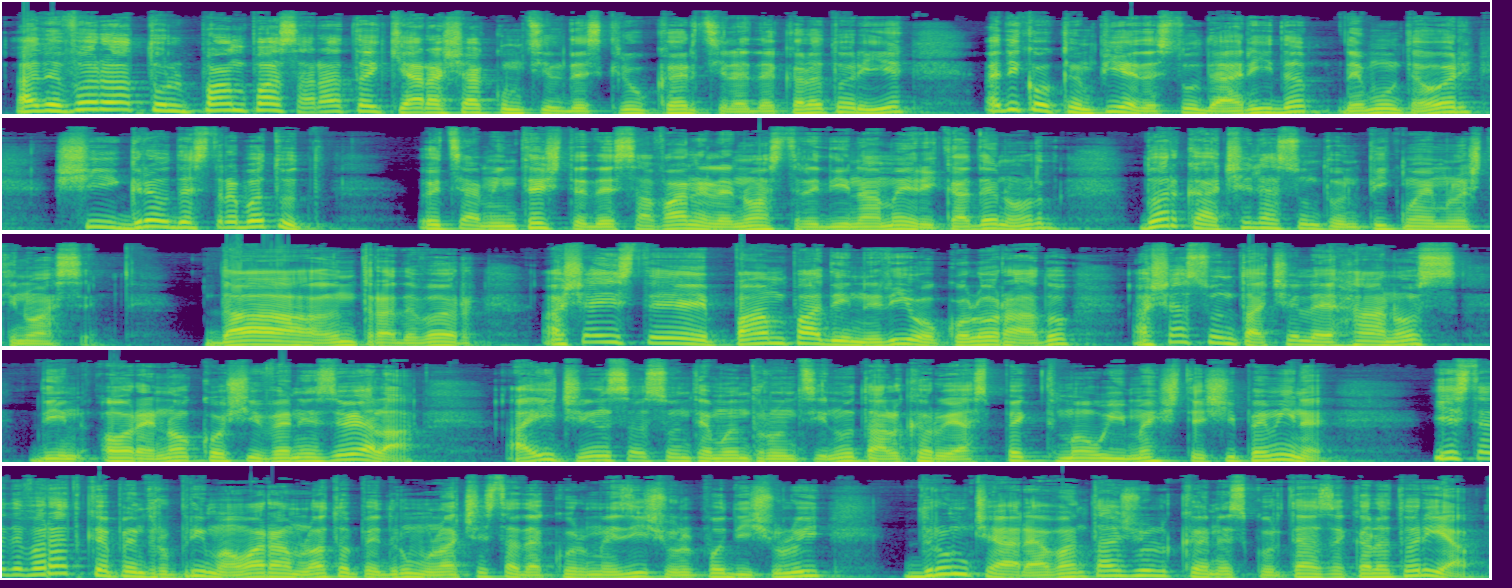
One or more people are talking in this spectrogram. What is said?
Adevăratul Pampas arată chiar așa cum ți-l descriu cărțile de călătorie, adică o câmpie destul de aridă, de multe ori, și greu de străbătut. Îți amintește de savanele noastre din America de Nord, doar că acelea sunt un pic mai mlăștinoase. Da, într-adevăr, așa este Pampa din Rio Colorado, așa sunt acele Hanos din Orinoco și Venezuela – Aici însă suntem într-un ținut al cărui aspect mă uimește și pe mine. Este adevărat că pentru prima oară am luat-o pe drumul acesta de-a curmezișul podișului, drum ce are avantajul că ne scurtează călătoria.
